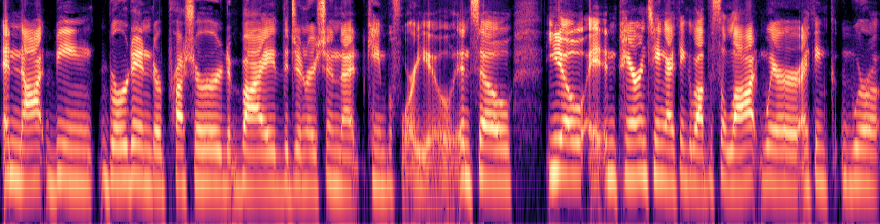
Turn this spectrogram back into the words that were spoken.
and not being burdened or pressured by the generation that came before you. And so you know, in parenting, I think about this a lot where I think we're,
